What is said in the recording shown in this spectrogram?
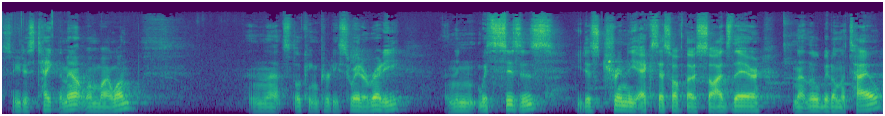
So you just take them out one by one. And that's looking pretty sweet already. And then with scissors, you just trim the excess off those sides there and that little bit on the tail.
